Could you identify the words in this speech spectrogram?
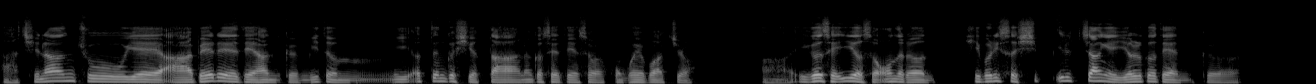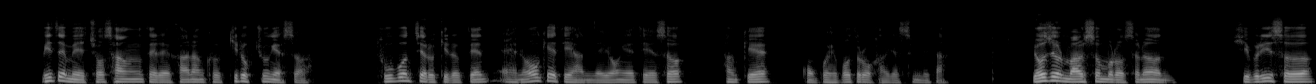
아, 지난주에 아벨에 대한 그 믿음이 어떤 것이었다는 것에 대해서 공부해 보았죠. 아, 이것에 이어서 오늘은 히브리서 11장에 열거된 그 믿음의 조상들에 관한 그 기록 중에서 두 번째로 기록된 에녹에 대한 내용에 대해서 함께 공부해 보도록 하겠습니다. 요절 말씀으로서는 히브리서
